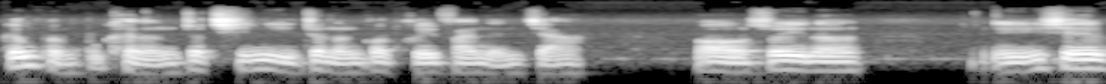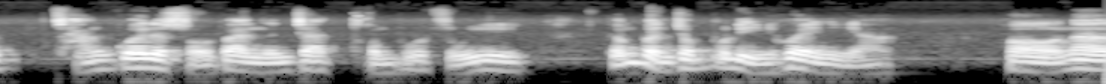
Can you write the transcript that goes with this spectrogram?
根本不可能就轻易就能够推翻人家哦。所以呢，你一些常规的手段，人家恐怖主义根本就不理会你啊！哦，那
